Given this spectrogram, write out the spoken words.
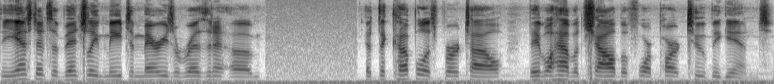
The instance eventually meets and marries a resident of If the couple is fertile, they will have a child before Part 2 begins.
